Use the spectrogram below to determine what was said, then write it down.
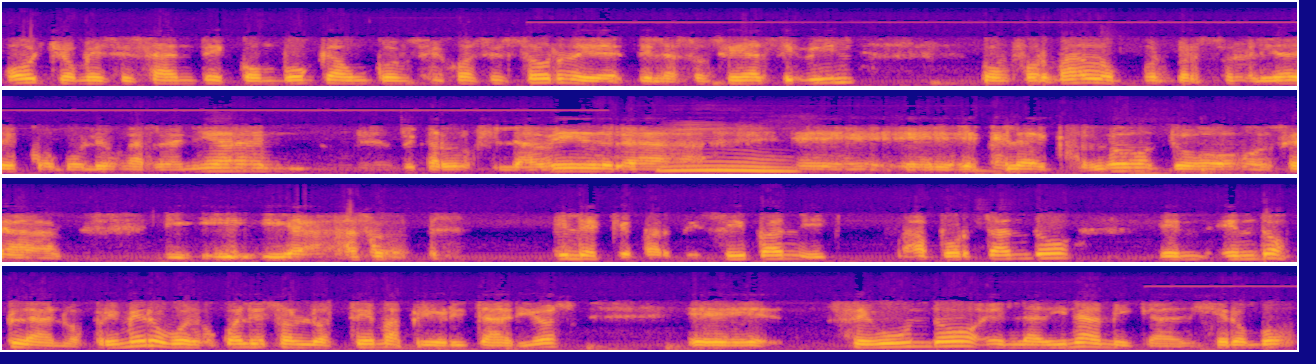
ocho meses antes, convoca un Consejo Asesor de, de la sociedad civil conformado por personalidades como León Arrañán, Ricardo Gilavedra, Mm. eh, eh, Estela de Carlotto, o sea, y, y, y asociaciones que participan y aportando en, en dos planos. Primero, bueno, cuáles son los temas prioritarios. Eh, segundo, en la dinámica. Dijeron, bueno,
